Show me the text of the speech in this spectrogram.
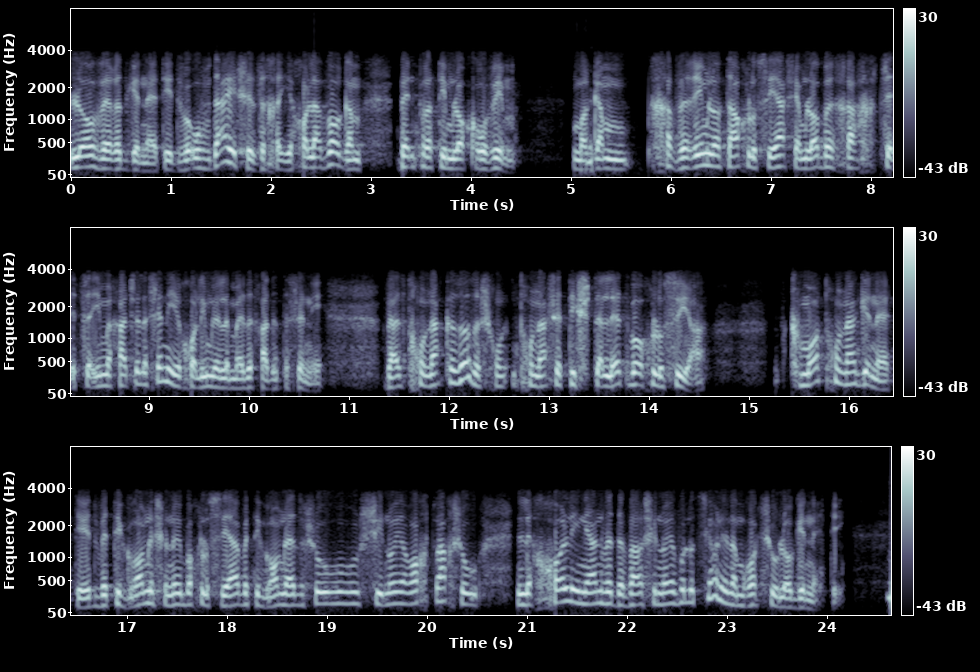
לא עוברת גנטית, ועובדה היא שזה יכול לעבור גם בין פרטים לא קרובים. כלומר, גם חברים לאותה אוכלוסייה שהם לא בהכרח צאצאים אחד של השני, יכולים ללמד אחד את השני. ואז תכונה כזו זו תכונה שתשתלט באוכלוסייה, כמו תכונה גנטית, ותגרום לשינוי באוכלוסייה ותגרום לאיזשהו שינוי ארוך טווח שהוא לכל עניין ודבר שינוי אבולוציוני, למרות שהוא לא גנטי. Mm,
